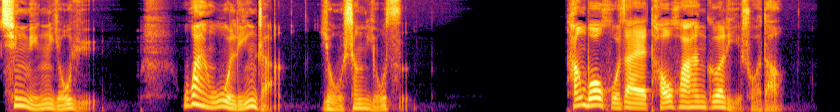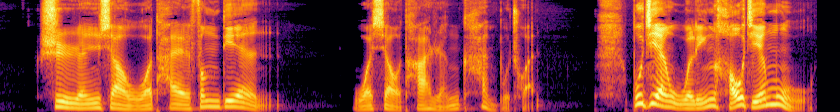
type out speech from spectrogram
清明有雨，万物灵长，有生有死。唐伯虎在《桃花庵歌》里说道：“世人笑我太疯癫，我笑他人看不穿。不见武陵豪杰墓，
